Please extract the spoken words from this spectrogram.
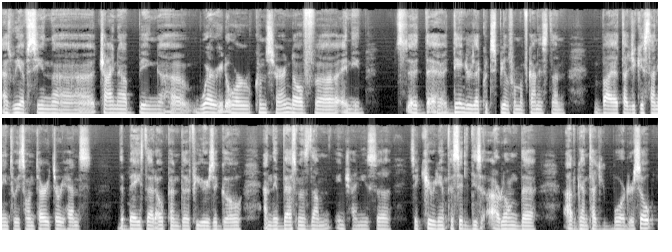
as we have seen uh, China being uh, worried or concerned of uh, any uh, danger that could spill from Afghanistan via Tajikistan into its own territory. Hence, the base that opened a few years ago and the investments done in Chinese uh, security and facilities along the Afghan Tajik border. So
